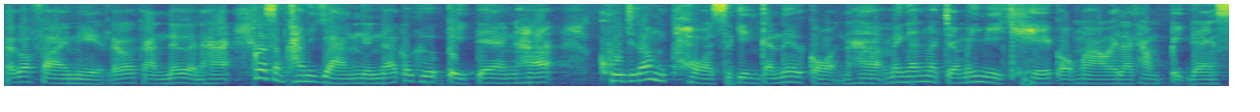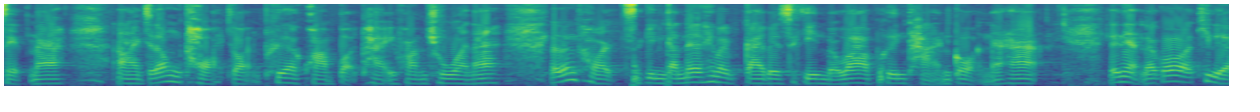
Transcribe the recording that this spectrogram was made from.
แล้วก็ f i m a t e แล้วก็กันเนอร์นะฮะ ก็สำคัญอีกอย่างหนึ่งนะก็คือปีกแดงนะฮะ คุณจะต้องถอดสกินกันเนอร์ก่อนนะฮะ ไม่งั้นมันจะไม่มีเค้กออกมาเวลาทำปีกแดงเสร็จนะอาจจะต้องถอดก่อนเพื่อความปลอดภัยความชัวร์นะเราต้องถอดสกินกันเนอร์ให้มันกลายเป็นสกินแบบว่าพื้นฐานก่อนนะฮะแล้วเนี่ยแล้วก็ที่เหลือ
